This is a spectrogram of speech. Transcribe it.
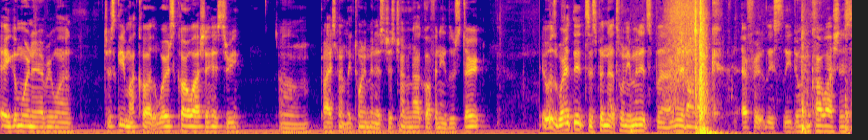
Hey, good morning, everyone. Just gave my car the worst car wash in history. Um, probably spent like 20 minutes just trying to knock off any loose dirt. It was worth it to spend that 20 minutes, but I really don't like effortlessly doing car washes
